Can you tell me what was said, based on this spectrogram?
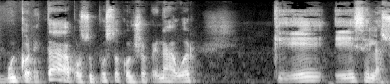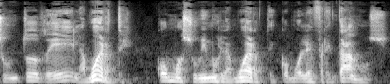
muy conectada, por supuesto, con Schopenhauer, que es el asunto de la muerte, cómo asumimos la muerte, cómo la enfrentamos.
